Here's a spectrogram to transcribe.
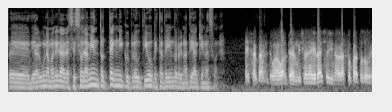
eh, de alguna manera al asesoramiento técnico y productivo que está teniendo Renatea aquí en la zona. Exactamente. Bueno, Walter, millones de gracias y un abrazo para todos.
